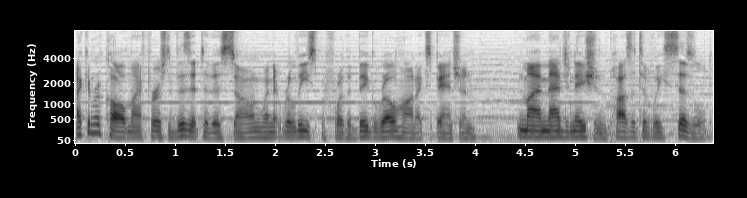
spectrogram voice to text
I can recall my first visit to this zone when it released before the big Rohan expansion, and my imagination positively sizzled.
